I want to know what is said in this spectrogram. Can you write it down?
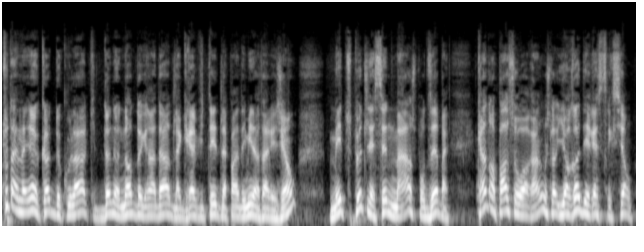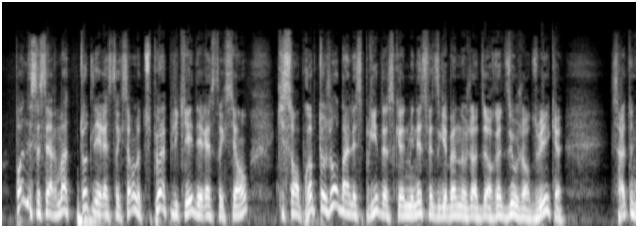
tout en ayant un code de couleur qui te donne un ordre de grandeur de la gravité de la pandémie dans ta région, mais tu peux te laisser une marge pour dire, ben, quand on passe au orange, il y aura des restrictions. Pas nécessairement toutes les restrictions. Là, tu peux appliquer des restrictions qui sont propres, toujours dans l'esprit de ce que le ministre Fitzgibbon a redit aujourd'hui, que ça va être une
